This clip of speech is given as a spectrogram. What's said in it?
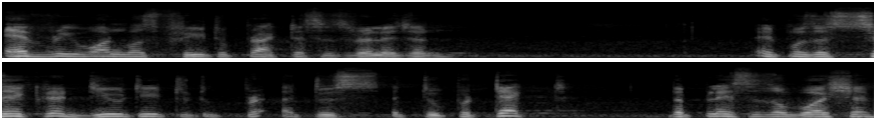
everyone was free to practice his religion. It was a sacred duty to, to, to, to protect the places of worship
